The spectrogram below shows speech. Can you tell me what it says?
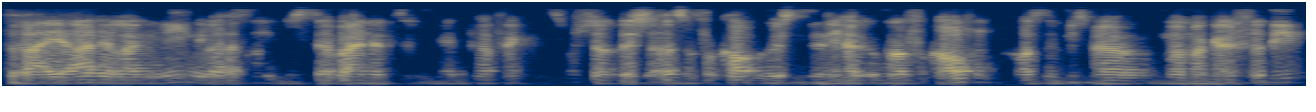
drei Jahre lang liegen lassen, bis der Wein jetzt irgendwie in perfektem Zustand ist. Also verkaufen müssen sie die halt irgendwann verkaufen, außerdem müssen wir immer mal Geld verdienen.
